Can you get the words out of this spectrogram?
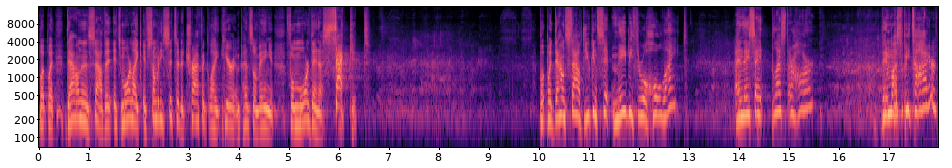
but, but down in the south, it's more like if somebody sits at a traffic light here in Pennsylvania for more than a second. but, but down south, you can sit maybe through a whole light and they say, bless their heart. They must be tired.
